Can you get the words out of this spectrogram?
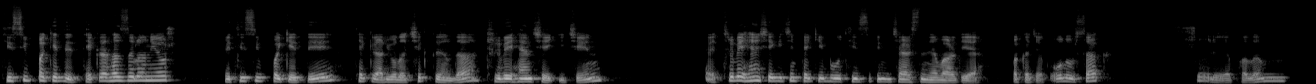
TCP paketi tekrar hazırlanıyor ve TCP paketi tekrar yola çıktığında three-way handshake için Evet, three-way handshake için peki bu TCP'nin içerisinde ne var diye bakacak olursak şöyle yapalım.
